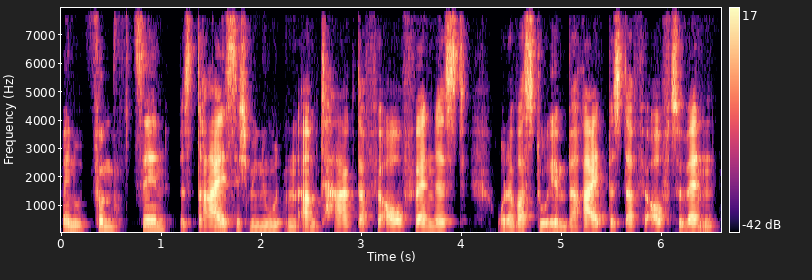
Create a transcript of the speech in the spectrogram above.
wenn du 15 bis 30 Minuten am Tag dafür aufwendest oder was du eben bereit bist dafür aufzuwenden,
